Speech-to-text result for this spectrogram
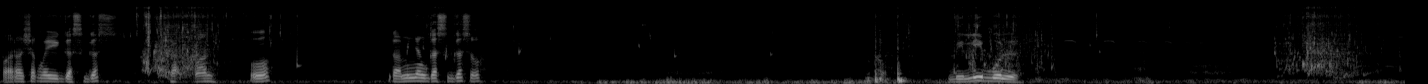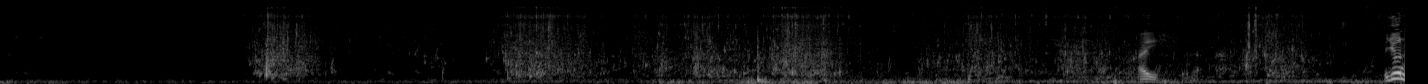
Para siyang may gas-gas. Sakpan. Oh. Dami niyang gas-gas oh. Bilibol. Ay, wala. Ayun,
